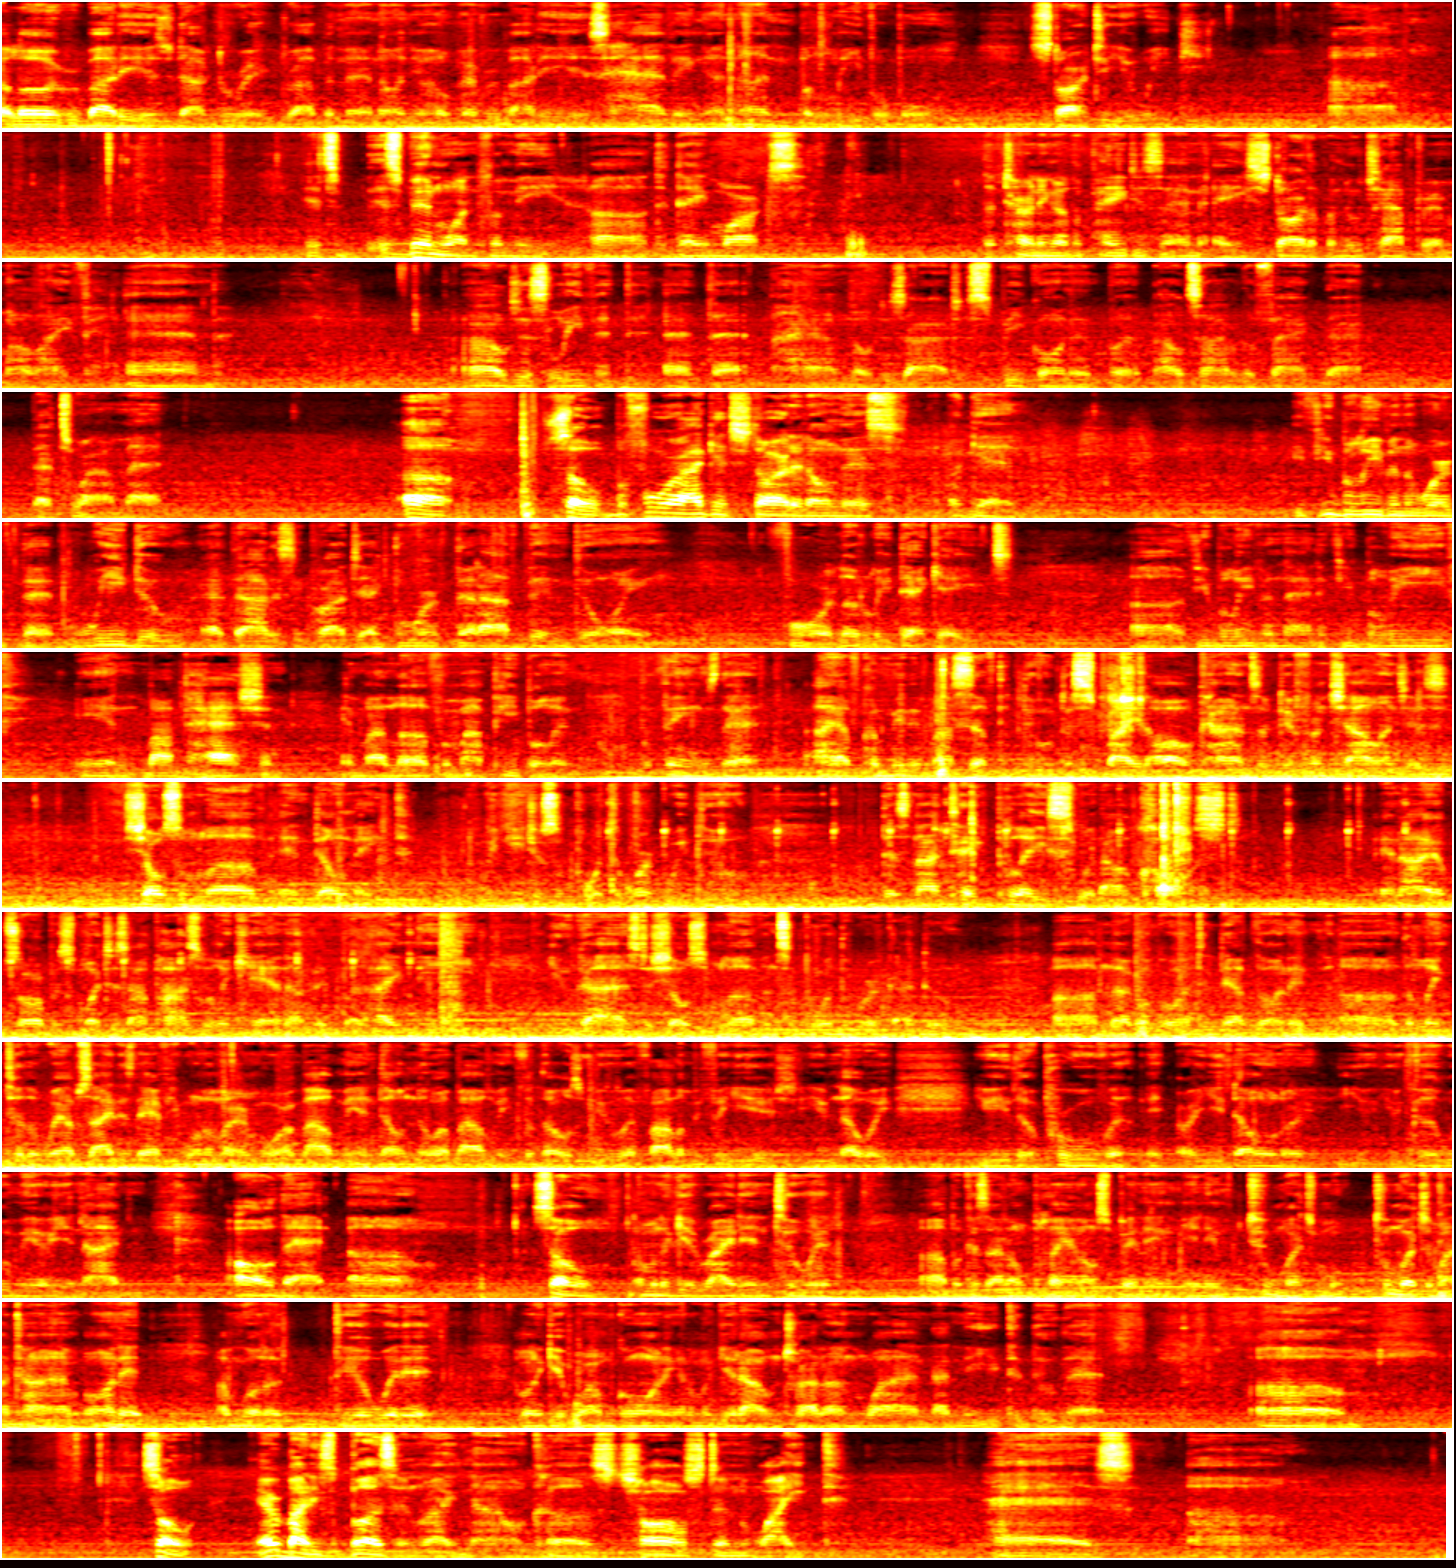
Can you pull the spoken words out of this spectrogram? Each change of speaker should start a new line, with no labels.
Hello, everybody. It's Dr. Rick dropping in on you. Hope everybody is having an unbelievable start to your week. Um, it's it's been one for me. Uh, today marks the turning of the pages and a start of a new chapter in my life, and I'll just leave it at that. I have no desire to speak on it, but outside of the fact that that's where I'm at. Uh, so before I get started on this, again, if you believe in the work that we do at the Odyssey Project, the work that I've been doing for literally decades, uh, if you believe in that, if you believe in my passion and my love for my people and the things that I have committed myself to do despite all kinds of different challenges, show some love and donate. We need your support. The work we do does not take place without cost. And I absorb as much as I possibly can of it, but I need you guys to show some love and support the work I do. Uh, I'm not going to go into depth on it. Uh, the link to the website is there if you want to learn more about me and don't know about me. For those of you who have followed me for years, you know it. You either approve or, or you don't, or you, you're good with me or you're not all that. Uh, so I'm gonna get right into it uh, because I don't plan on spending any too much too much of my time on it. I'm gonna deal with it. I'm gonna get where I'm going, and I'm gonna get out and try to unwind. I need to do that. Um, so everybody's buzzing right now because Charleston White has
